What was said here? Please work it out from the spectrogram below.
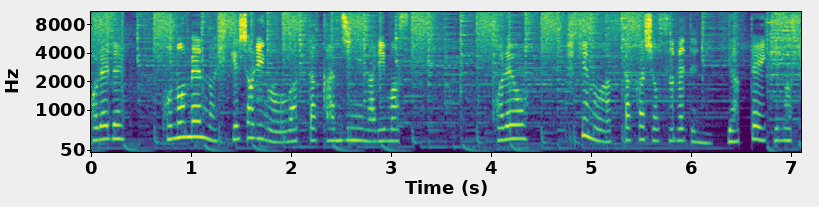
これで、この面の引け処理が終わった感じになります。これを、引けのあった箇所すべてにやっていきます。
